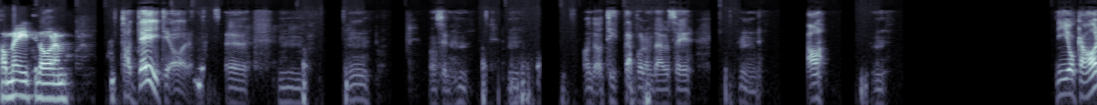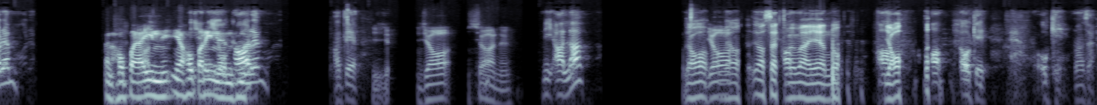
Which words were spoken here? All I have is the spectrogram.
Ta mig till Arem. Ta dig till Arem. Eh, mm, mm. Sen, mm, mm. Och då tittar på dem där och säger mm. Ja. Mm. Ni åker Arem? Sen hoppar jag in, jag hoppar in Ni åker Arem? Att det, Ja, ja, kör nu. ni alla? Ja, Ja. Jag, jag sätter mig med igen då. Ja. Ja, okej. Okej. Okay. Han, så här,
